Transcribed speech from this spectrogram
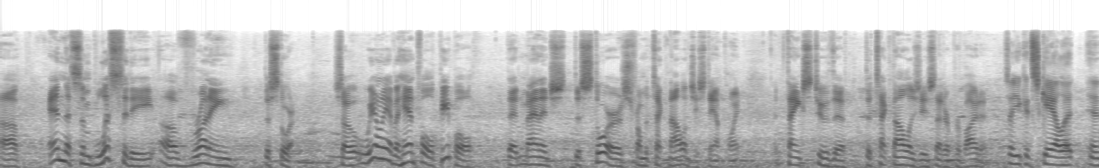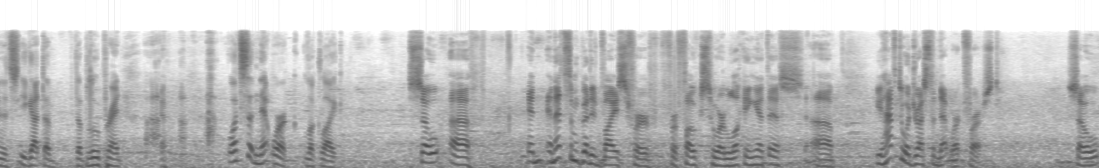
uh, and the simplicity of running the store. So we only have a handful of people that manage the stores from a technology standpoint, thanks to the, the technologies that are provided. So you can scale it, and it's you got the the blueprint. Uh, uh, what's the network look like? So, uh, and, and that's some good advice for, for folks who are looking at this. Uh, you have to address the network first. So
